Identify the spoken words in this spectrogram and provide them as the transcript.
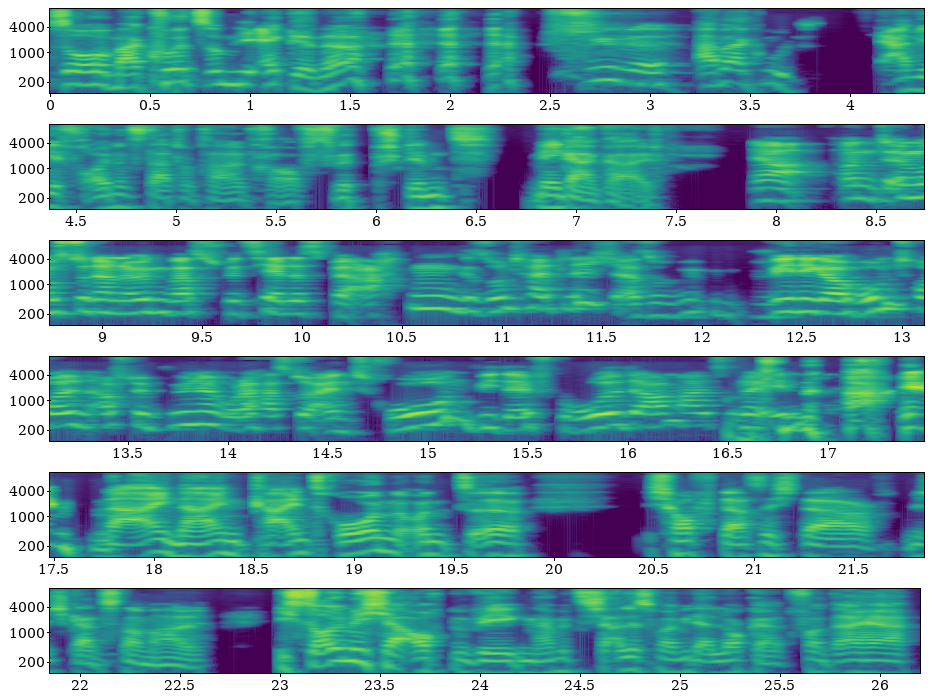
So, mal kurz um die Ecke, ne? Übel. Aber gut. Ja, wir freuen uns da total drauf. Es wird bestimmt mega geil. Ja, und äh, musst du dann irgendwas Spezielles beachten, gesundheitlich? Also weniger rumtollen auf der Bühne oder hast du einen Thron wie Dave Grohl damals oder ähnlich? Nein, nein, nein, kein Thron und äh, ich hoffe, dass ich da mich ganz normal. Ich soll mich ja auch bewegen, damit sich alles mal wieder lockert. Von daher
